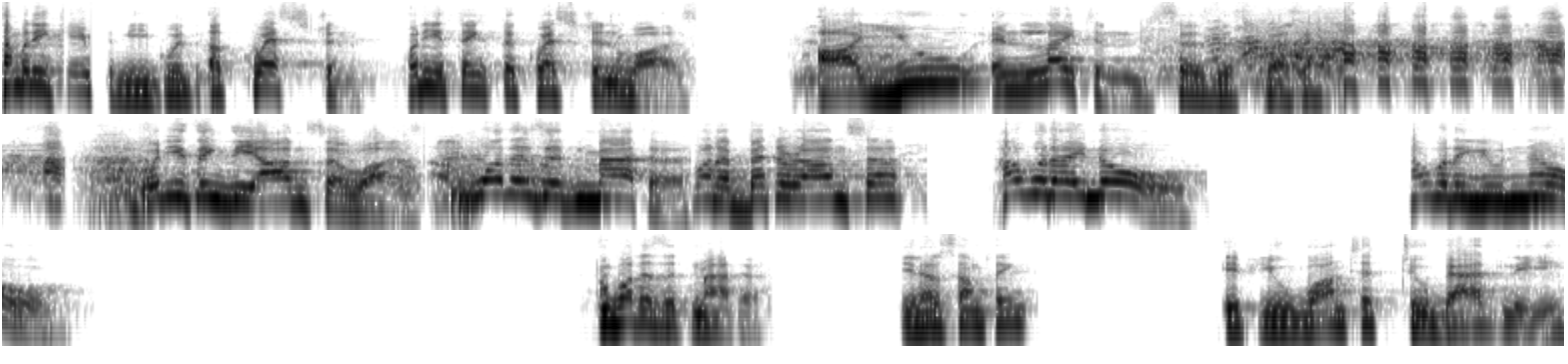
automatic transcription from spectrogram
Somebody came to me with a question. What do you think the question was? Are you enlightened? says this person. what do you think the answer was? What does it matter? Want a better answer? How would I know? How would you know? And what does it matter? You know something? If you want it too badly,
